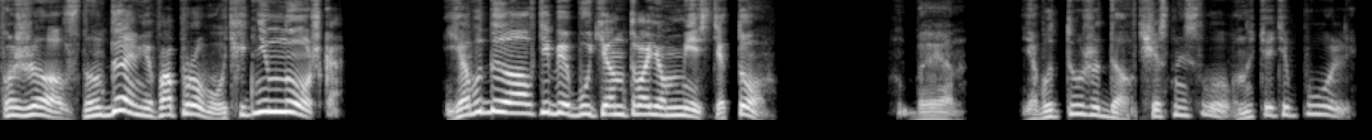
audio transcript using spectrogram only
Пожалуйста, ну дай мне попробовать хоть немножко. Я бы дал тебе, будь я на твоем месте, Том. Бен, я бы тоже дал, честное слово, но тетя Полли...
